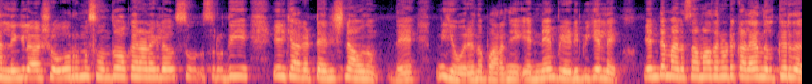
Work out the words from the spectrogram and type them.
അല്ലെങ്കിൽ ആ ഷോറൂം സ്വന്തമാക്കാനാണെങ്കിലോ ശ്രുതി എനിക്കാകെ ടെൻഷനാവുന്നു ദേ നീ ഓരോന്ന് പറഞ്ഞ് എന്നെയും പേടിപ്പിക്കല്ലേ? എന്റെ മനസ്സമാധാനോട് കളയാൻ നിൽക്കരുത്.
